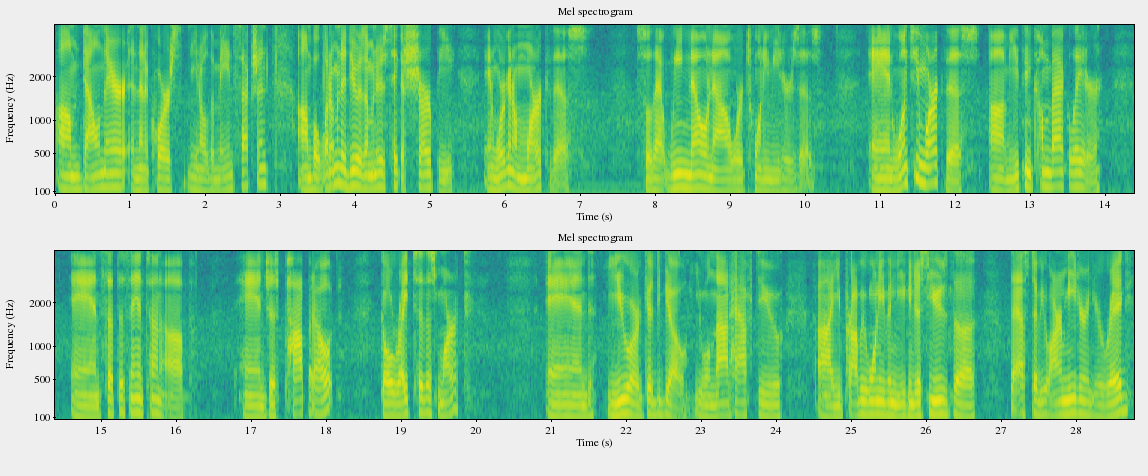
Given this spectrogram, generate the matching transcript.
um, down there. And then of course, you know, the main section. Um, but what I'm gonna do is I'm gonna just take a Sharpie and we're gonna mark this so that we know now where 20 meters is. And once you mark this, um, you can come back later and set this antenna up and just pop it out, go right to this mark, and you are good to go. You will not have to, uh, you probably won't even, you can just use the, the SWR meter in your rig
